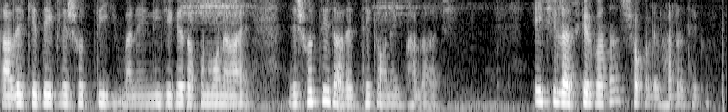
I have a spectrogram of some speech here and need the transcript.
তাদেরকে দেখলে সত্যি মানে নিজেকে তখন মনে হয় যে সত্যি তাদের থেকে অনেক ভালো আছি। এই ছিল আজকের কথা। সকলে ভালো থেকো।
